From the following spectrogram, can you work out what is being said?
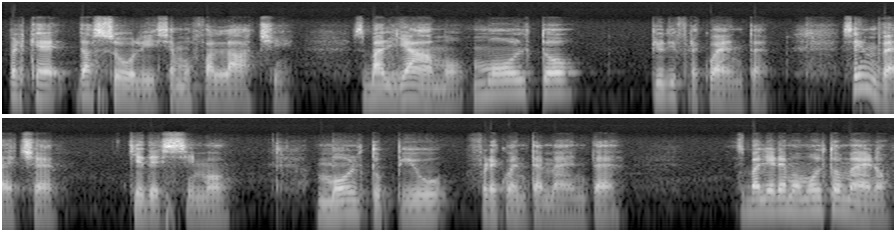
perché da soli siamo fallaci, sbagliamo molto più di frequente. Se invece chiedessimo molto più frequentemente, sbaglieremo molto meno,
